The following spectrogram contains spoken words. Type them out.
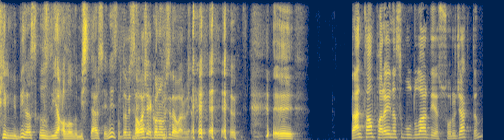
filmi biraz hızlıya alalım isterseniz. Burada bir savaş ekonomisi de var hocam. Ee, Ben tam parayı nasıl buldular diye soracaktım.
